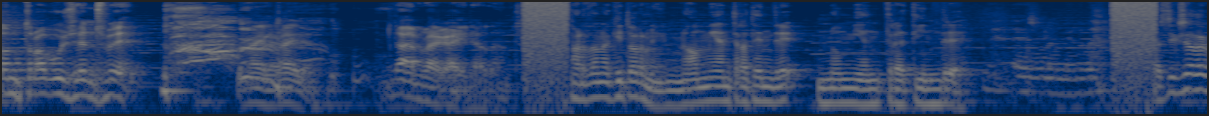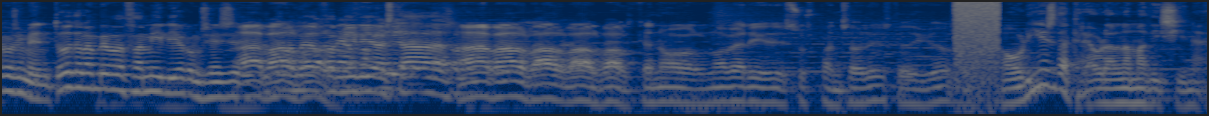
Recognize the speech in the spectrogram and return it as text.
No em trobo gens bé. Gaire, gaire. Ah, va, gaire, doncs. Perdona, qui torni. No m'hi entretindré. No m'hi entretindré. És una merda. Estic de cosiment. Tota la meva família, com si. Ah, tota val, la meva val. família està... Ah, val, val, val, val, que no, no haver-hi suspensoris, que dic jo. Hauries de creure en la medicina.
